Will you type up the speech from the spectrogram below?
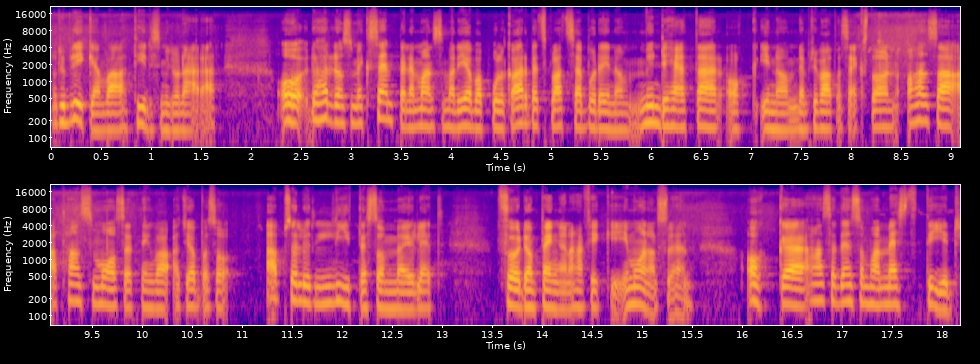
rubriken var Tidsmiljonärer. Och då hade de som exempel en man som hade jobbat på olika arbetsplatser, både inom myndigheter och inom den privata sektorn. Och han sa att hans målsättning var att jobba så absolut lite som möjligt för de pengarna han fick i, i månadslön. Och uh, han sa att den som har mest tid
